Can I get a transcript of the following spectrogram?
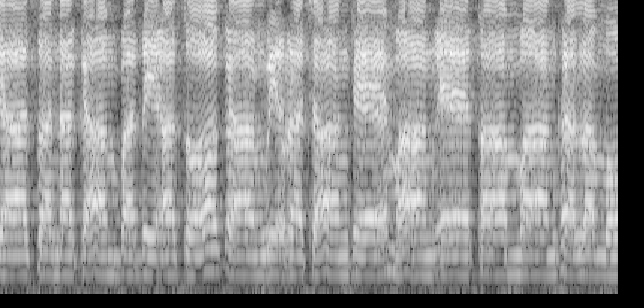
ยาสนกรรมปฏิอโศกังวิรชังเขมังเอตัมมังคลมุ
